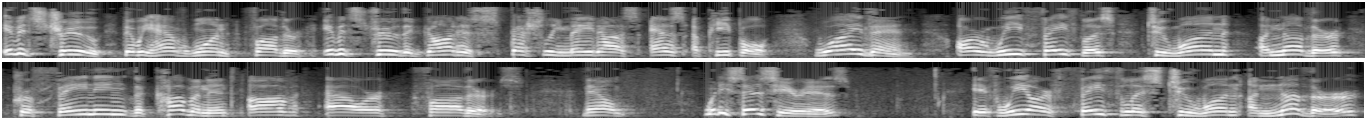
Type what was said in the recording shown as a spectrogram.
if it's true that we have one Father, if it's true that God has specially made us as a people, why then are we faithless to one another, profaning the covenant of our fathers? Now, what he says here is, if we are faithless to one another,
